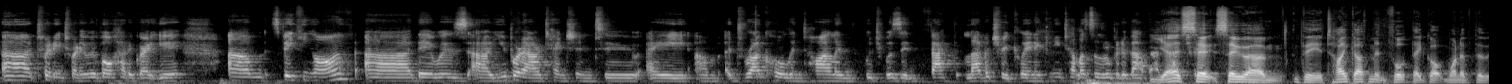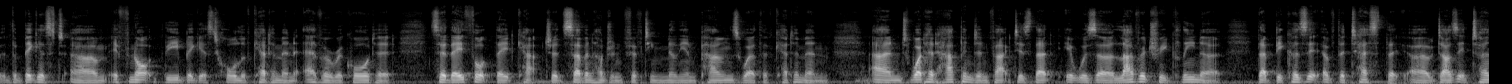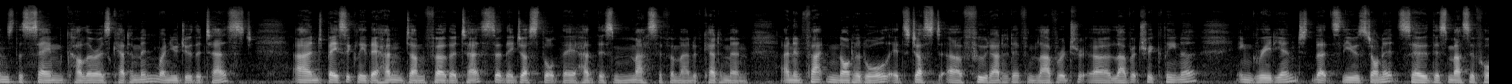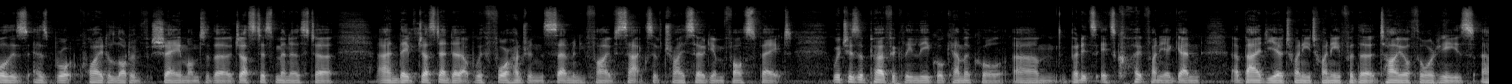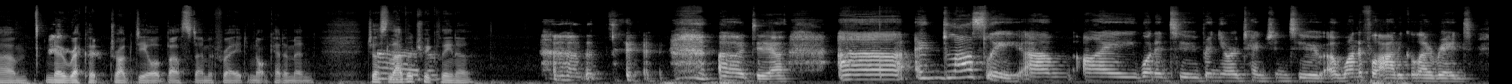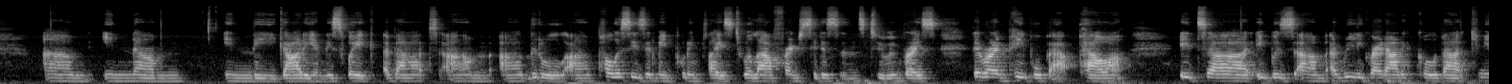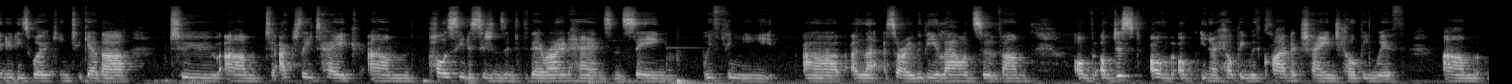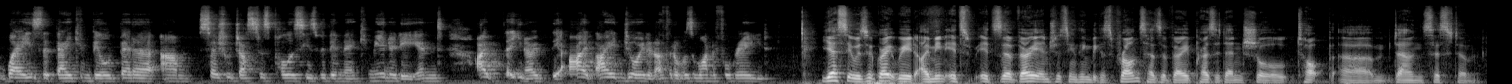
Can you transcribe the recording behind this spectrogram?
Uh, 2020, we've all had a great year. Um, speaking of, uh, there was uh, you brought our attention to a um, a drug haul in Thailand, which was in fact lavatory cleaner. Can you tell us a little bit about that? Yes. so so um, the Thai government thought they got one of the the biggest, um, if not the biggest, haul of ketamine ever recorded. So they thought they'd captured 715 million pounds worth of ketamine, and what had happened, in fact, is that it was a lavatory cleaner that because it, of the test that uh, does it turns the same color as ketamine when you do the test. And basically they hadn't done further tests so they just thought they had this massive amount of ketamine. And in fact not at all. It's just a food additive and lavatory, uh, lavatory cleaner ingredient that's used on it. So this massive haul is, has brought quite a lot of shame onto the justice minister. And they've just ended up with 475 sacks of trisodium phosphate which is a perfectly legal chemical. Um, but it's it's quite funny. Again, a bad year 2020 for the Thai authorities. Um, no record drug deal bust, I'm afraid. Not ketamine, just uh, lavatory cleaner. oh dear. Uh, and lastly, um, I wanted to bring your attention to a wonderful article I read um, in um, in the Guardian this week about um, uh, little uh, policies that have been put in place to allow French citizens to embrace their own people power. It uh, it was um, a really great article about communities working together to um, to actually take um, policy decisions into their own hands and seeing with the uh, sorry with the allowance of um, of, of just of, of, you know helping with climate change, helping with um, ways that they can build better um, social justice policies within their community. And I, you know, I, I enjoyed it. I thought it was a wonderful read. Yes, it was a great read. I mean, it's it's a very interesting thing because France has a very presidential top um, down system,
